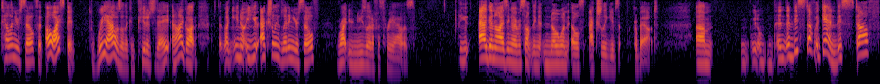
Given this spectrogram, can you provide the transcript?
telling yourself that, oh, I spent three hours on the computer today and I got, like, you know, are you actually letting yourself write your newsletter for three hours? Are you agonizing over something that no one else actually gives a fuck about? Um, you know, and, and this stuff, again, this stuff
